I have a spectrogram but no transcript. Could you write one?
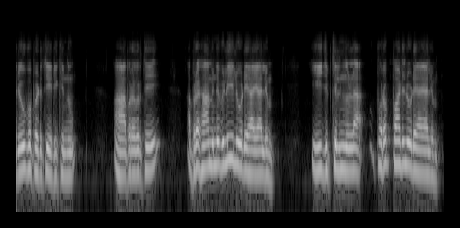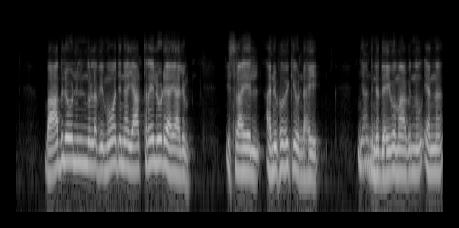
രൂപപ്പെടുത്തിയിരിക്കുന്നു. ആ പ്രവൃത്തി അബ്രഹാമിന്റെ വിളിയിലൂടെ ആയാലും ഈജിപ്തിൽ നിന്നുള്ള പുറപ്പാടിലൂടെ ആയാലും ബാബിലോണിൽ നിന്നുള്ള വിമോചന യാത്രയിലൂടെ ആയാലും ഇസ്രായേൽ അനുഭവിക്കുകയുണ്ടായി. ഞാൻ നിന്റെ ദൈവമാകുന്നു എന്ന്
